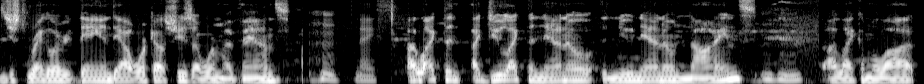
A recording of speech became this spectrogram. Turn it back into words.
just regular day in, day out workout shoes, I wear my vans. Mm-hmm. Nice. I like the, I do like the Nano, the new Nano 9s. Mm-hmm. I like them a lot,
